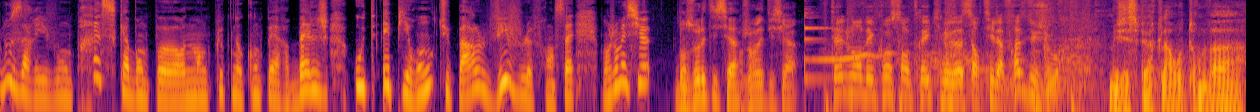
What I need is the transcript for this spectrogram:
Nous arrivons presque à bon port. Ne manque plus que nos compères belges, Out et Piron. Tu parles, vive le français. Bonjour messieurs. Bonjour Laetitia. Bonjour Laetitia. Tellement déconcentré qui nous a sorti la phrase du jour. Mais j'espère que la retourne va,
